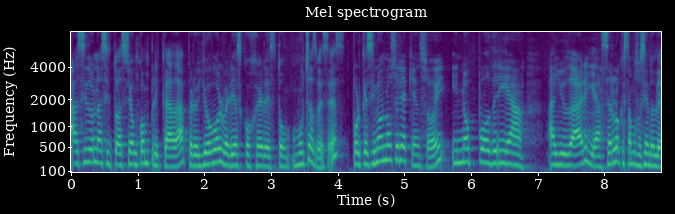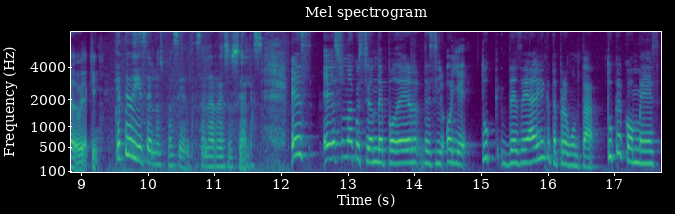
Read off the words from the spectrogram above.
ha sido una situación complicada, pero yo volvería a escoger esto muchas veces, porque si no, no sería quien soy y no podría ayudar y hacer lo que estamos haciendo el día de hoy aquí. ¿Qué te dicen los pacientes en las redes sociales? Es, es una cuestión de poder decir, oye, tú, desde alguien que te pregunta, ¿tú qué comes?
